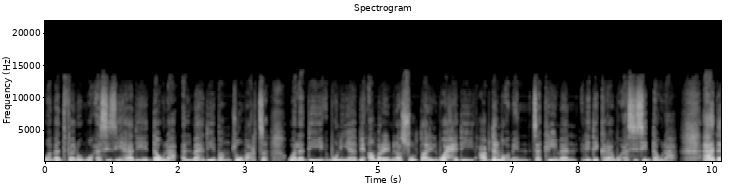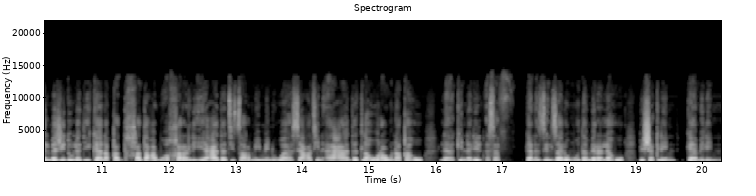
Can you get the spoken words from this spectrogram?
ومدفن مؤسس هذه الدولة المهدي بن تومرت والذي بني بأمر من السلطان الموحد عبد المؤمن تكريما لذكرى مؤسس الدولة. هذا المسجد الذي كان قد خضع مؤخرا لإعادة ترميم واسعة أعادت له رونقه لكن للأسف كان الزلزال مدمرا له بشكل كامل.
